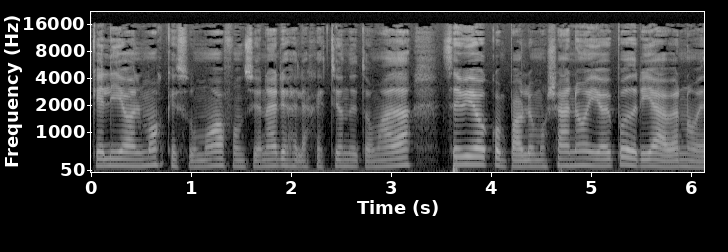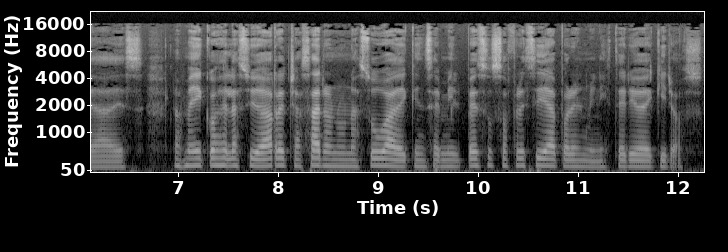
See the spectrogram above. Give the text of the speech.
Kelly Olmos, que sumó a funcionarios de la gestión de Tomada, se vio con Pablo Moyano y hoy podría haber novedades. Los médicos de la ciudad rechazaron una suba de quince mil pesos ofrecida por el Ministerio de Quirós.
